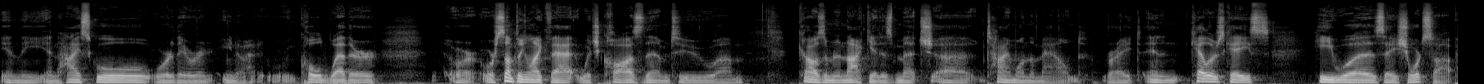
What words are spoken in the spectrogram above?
in the, in high school, or they were, you know, cold weather or, or something like that, which caused them to, um, cause them to not get as much uh, time on the mound, right? In Keller's case, he was a shortstop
